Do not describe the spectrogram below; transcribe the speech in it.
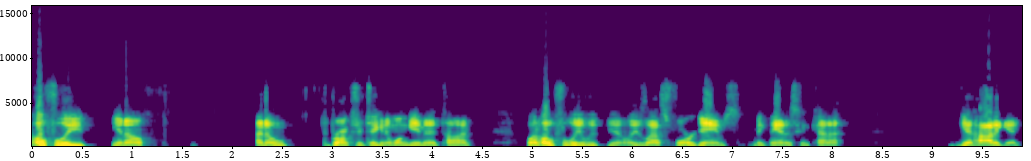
hopefully, you know, I know the Broncos are taking it one game at a time, but hopefully, you know, these last four games, McManus can kind of get hot again.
